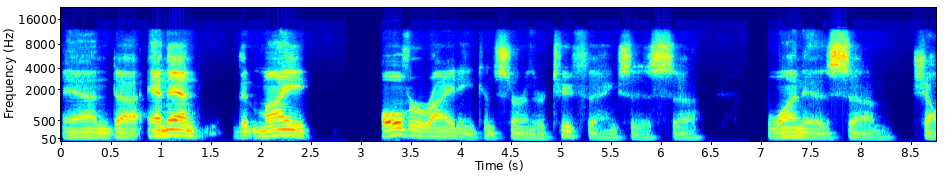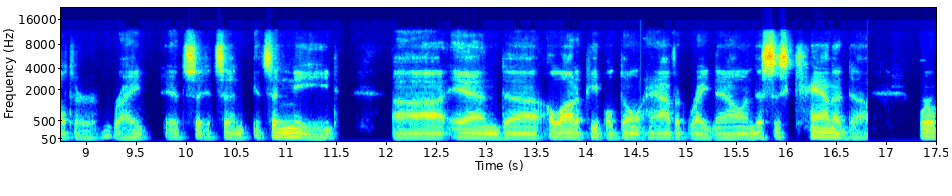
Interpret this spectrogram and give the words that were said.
And uh, and then the, my overriding concern there are two things: is uh, one is um, shelter, right? It's it's a it's a need, uh, and uh, a lot of people don't have it right now. And this is Canada. We're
